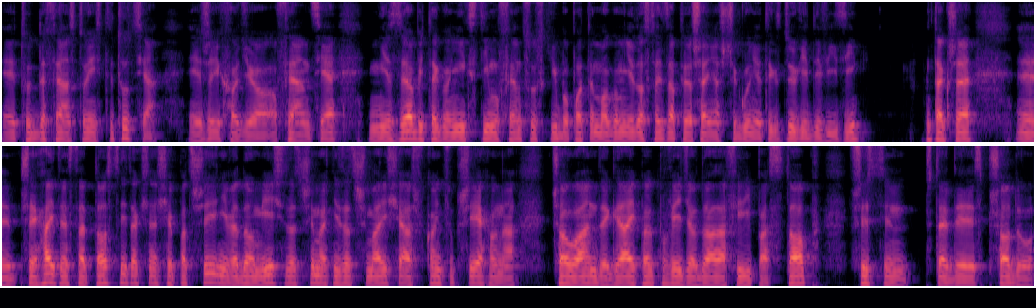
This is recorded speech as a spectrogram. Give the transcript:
E, Tour de France to instytucja, jeżeli chodzi o, o Francję. Nie zrobi tego nikt z teamów francuskich, bo potem mogą nie dostać zaproszenia, szczególnie tych z drugiej dywizji. Także y, przejechali ten start ostry i tak się na siebie patrzyli, nie wiadomo, mieli się zatrzymać, nie zatrzymali się, aż w końcu przyjechał na czoło Andy Greipel, powiedział do Ala Filipa stop. Wszyscy wtedy z przodu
